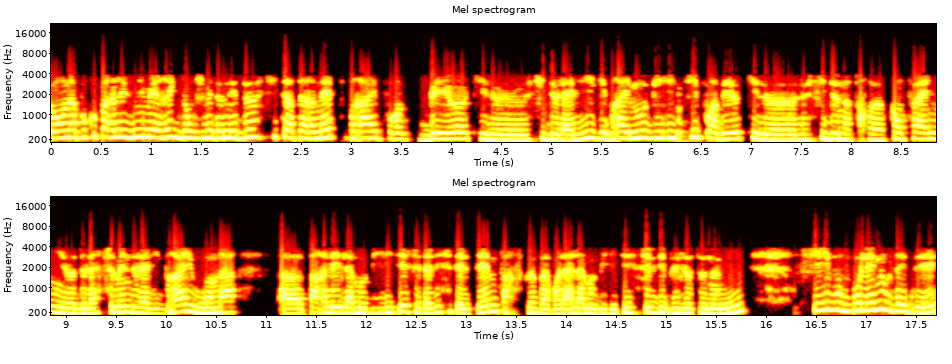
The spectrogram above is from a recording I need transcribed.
On a beaucoup parlé de numérique, donc je vais donner deux sites internet, braille.be qui est le site de la Ligue et braillemobility.be qui est le, site de notre campagne de la semaine de la Ligue Braille où on a euh, parlé de la mobilité. Cette année, c'était le thème parce que bah voilà, la mobilité, c'est le début de l'autonomie. Si vous voulez nous aider,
